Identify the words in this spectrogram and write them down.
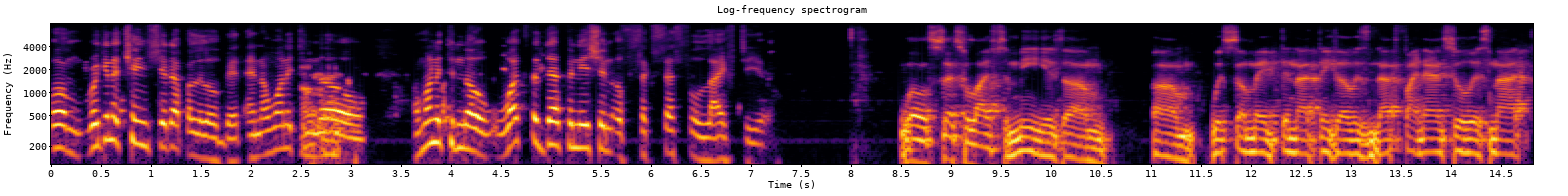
um, we're gonna change it up a little bit, and I wanted to know, I wanted to know what's the definition of successful life to you. Well, successful life to me is um, um, what some may did not think of is not financial. It's not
